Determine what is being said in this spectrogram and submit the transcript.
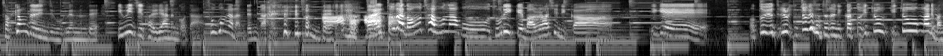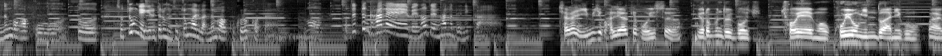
적형들인지 모르겠는데 이미지 관리하는 거다 속으면 안 된다 이런데 말투가 너무 차분하고 조리 있게 말을 하시니까 이게 어, 또 이- 이쪽에서 들으니까 또 이쪽 이쪽 말이 맞는 것 같고 또 저쪽 얘기를 들으면 저쪽 말이 맞는 것 같고 그렇거든 뭐 어쨌든 간에 매너쟁 하면 되니까 제가 이미지 관리할 게 뭐 있어요? 여러분들 뭐 저- 저의 뭐 고용인도 아니고 아,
